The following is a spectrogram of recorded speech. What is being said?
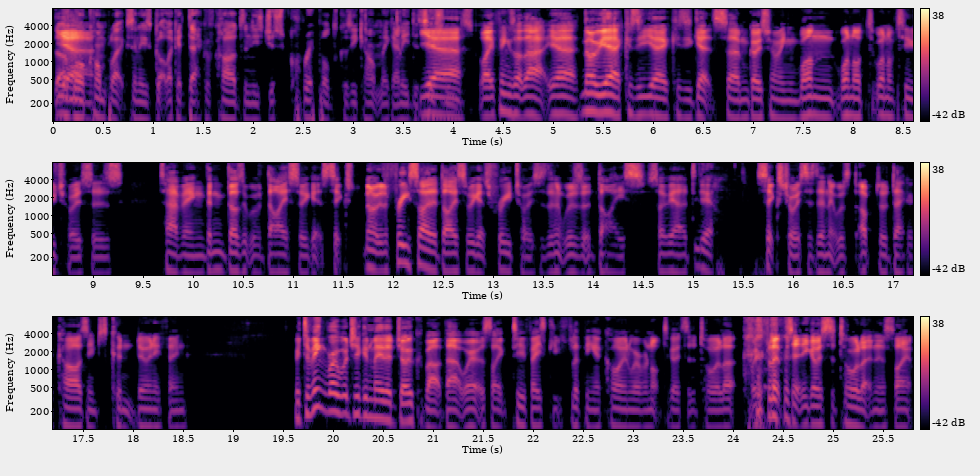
that are more complex, and he's got like a deck of cards and he's just crippled because he can't make any yeah, decisions. like things like that. Yeah, no, yeah, because he yeah because he gets um goes from having one one or two, one or two choices to having then he does it with dice, so he gets six. No, it was a three sided dice, so he gets three choices. Then it was a dice, so he had Yeah. six choices. Then it was up to a deck of cards, and he just couldn't do anything. Which I think Robot Chicken made a joke about that, where it was like Two Face keeps flipping a coin whether or not to go to the toilet. Or he flips it, and he goes to the toilet, and it's like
